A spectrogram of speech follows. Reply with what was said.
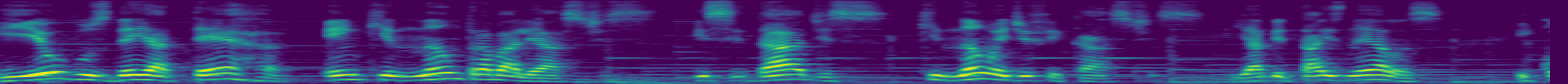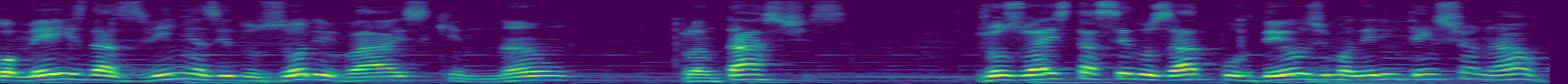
e eu vos dei a terra em que não trabalhastes, e cidades que não edificastes, e habitais nelas, e comeis das vinhas e dos olivais que não plantastes. Josué está sendo usado por Deus de maneira intencional,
